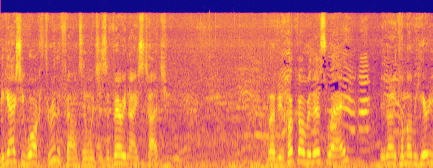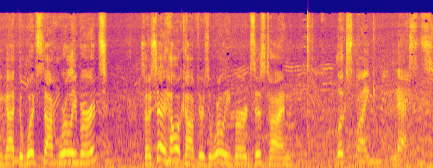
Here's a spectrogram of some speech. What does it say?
You can actually walk through the fountain, which is a very nice touch. But if you hook over this way, you're gonna come over here. You got the Woodstock Whirlybirds. So instead of helicopters, the whirly birds this time looks like nests.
